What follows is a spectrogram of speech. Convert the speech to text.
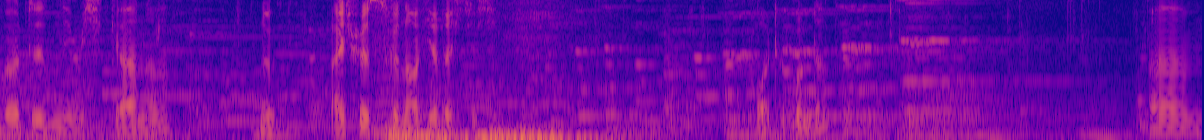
würde nämlich gerne... Nö, eigentlich bist du genau hier richtig. Kräuterkunde. Ähm...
